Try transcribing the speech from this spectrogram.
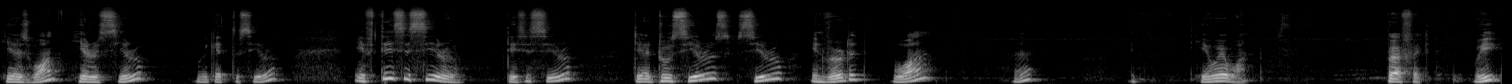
Here is 1, here is 0. We get to 0. If this is 0, this is 0. There are two zeros, 0, inverted, 1. Yeah? Here we are 1. Perfect. We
